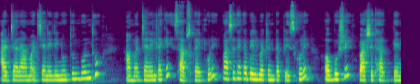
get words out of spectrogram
আর যারা আমার চ্যানেলে নতুন বন্ধু, আমার চ্যানেলটাকে সাবস্ক্রাইব করে পাশে থাকা বেল বাটনটা প্রেস করে অবশ্যই পাশে থাকবেন।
